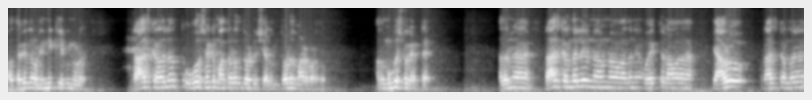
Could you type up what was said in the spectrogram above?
ಅವ್ರು ತೆಗೆದು ನೋಡಿ ಹಿಂದಿ ಕ್ಲಿಪಿಂಗ್ ನೋಡ್ರಿ ರಾಜಕಾರಣದಲ್ಲಿ ಓವರ್ ಸೈಡ್ ಮಾತಾಡೋದು ದೊಡ್ಡ ವಿಷಯ ಅಲ್ಲ, ದೊಡ್ಡದು ಮಾಡಬಾರ್ದು. ಅದು ಮುಗಿಸ್ಬೇಕಷ್ಟೆ. ಅದನ್ನು ರಾಜಕಾರಣದಲ್ಲಿ ನಾವು ನಾವು ಅದನ್ನು ವೈಯಕ್ತಿಕ ನಾವು ಯಾರೂ ರಾಜಕಾರಣದಲ್ಲಿ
